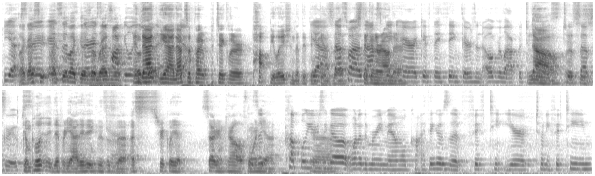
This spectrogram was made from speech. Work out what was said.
Yes, Like, I there see- I is feel like there's there a is resident- population And that yeah, that's a particular population that they think yeah. is That's uh, why I was sticking around there. Eric if they think there's an overlap between No, those two this is subgroups. completely different. Yeah, they think this is a, a strictly a Southern California. a couple years Yeah. ago at one of the marine mammal, con- I think it was the 15 year 2015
